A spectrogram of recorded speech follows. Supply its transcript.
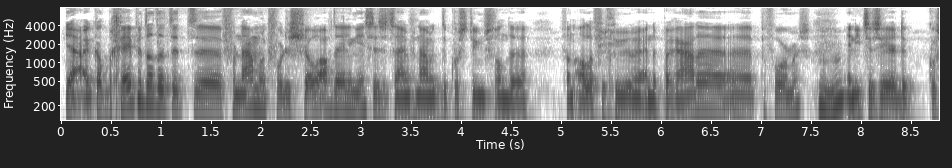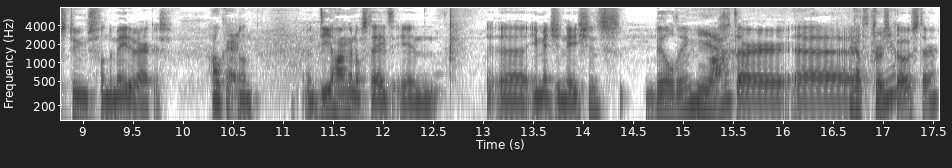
Ja, ik had begrepen dat het, het eh, voornamelijk voor de showafdeling is. Dus het zijn voornamelijk de kostuums van, de, van alle figuren en de parade-performers. Mhm. En niet zozeer de kostuums van de medewerkers. Oké. Want die hangen nog steeds in eh, Imaginations Building. Ja. Achter eh? Crush Coaster.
